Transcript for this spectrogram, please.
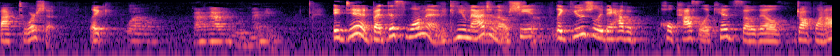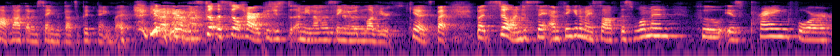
back to worship. Like, Wow. That happened with many. It did, but this woman, can you imagine though? She like usually they have a whole passel of kids, so they'll drop one off. Not that I'm saying that that's a good thing, but you know, you know, it's still it's still hard because you. St- I mean, I'm not saying you wouldn't love your kids, but but still, I'm just saying. I'm thinking to myself, this woman who is praying for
